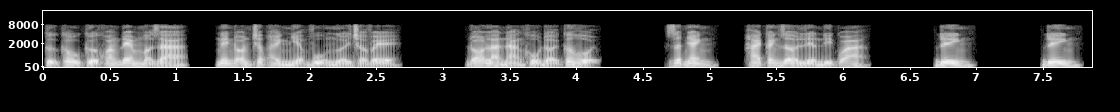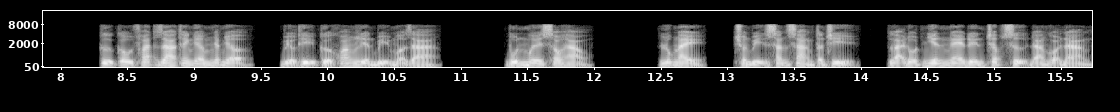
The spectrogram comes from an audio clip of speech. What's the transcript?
cự cầu cửa khoang đem mở ra, nên đón chấp hành nhiệm vụ người trở về. Đó là nàng khổ đợi cơ hội. Rất nhanh, hai canh giờ liền đi qua. Đinh đinh. Cự cầu phát ra thanh âm nhắc nhở, biểu thị cửa khoang liền bị mở ra. Bốn mươi sáu hảo. Lúc này, chuẩn bị sẵn sàng tần chỉ, lại đột nhiên nghe đến chấp sự đang gọi nàng.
